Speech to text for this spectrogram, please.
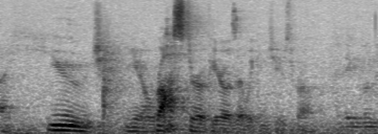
a huge you know, roster of heroes that we can choose from. I think a good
